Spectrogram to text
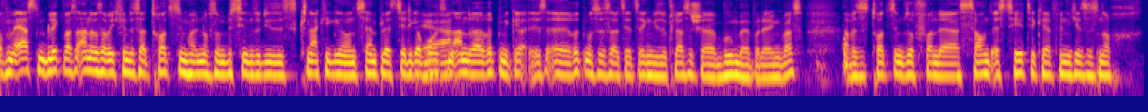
auf den ersten Blick was anderes, aber ich finde, es hat trotzdem halt noch so ein bisschen so dieses knackige und Sample-Ästhetik, obwohl Ja. es ein anderer Rhythmik ist, äh, Rhythmus ist als jetzt irgendwie so klassischer Boom-Bap oder irgendwas. Aber es ist trotzdem so von der Soundästhetik her, finde ich, ist es noch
